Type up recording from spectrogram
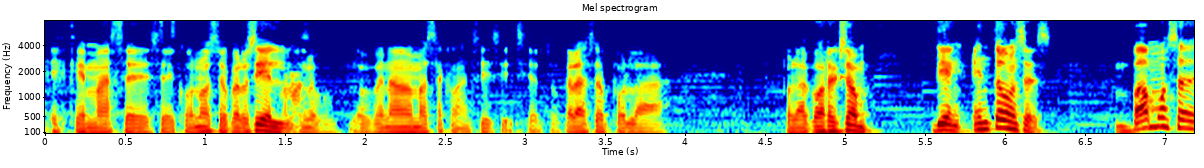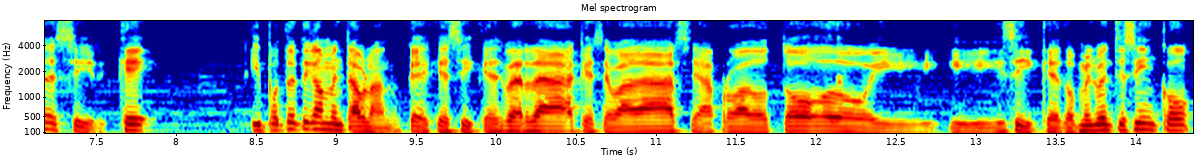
es que más se, conoce. Pero sí, los, los venados de Mazatlán, sí, sí, cierto. Gracias por la, por la corrección. Bien, entonces, vamos a decir que, hipotéticamente hablando, que, que sí, que es verdad, que se va a dar, se ha aprobado todo y, y, sí, que 2025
